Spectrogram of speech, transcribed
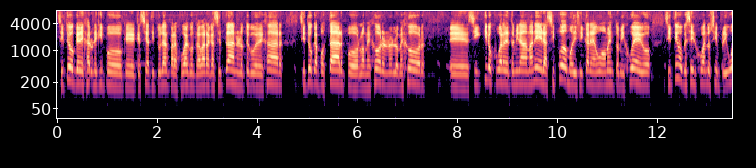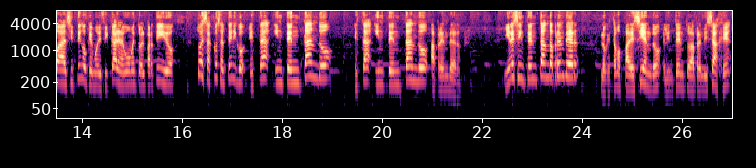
si tengo que dejar un equipo que, sea titular para jugar contra Barraca Central, no lo tengo que dejar, si tengo que apostar por lo mejor o no lo mejor, eh, si quiero jugar de determinada manera, si puedo modificar en algún momento mi juego, si tengo que seguir jugando siempre igual, si tengo que modificar en algún momento del partido. Todas esas cosas el técnico está intentando, está intentando aprender. Y en ese intentando aprender, lo que estamos padeciendo, el intento de aprendizaje,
